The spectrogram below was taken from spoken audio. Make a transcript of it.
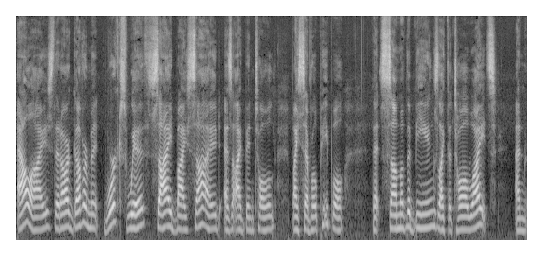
allies that our government works with side by side, as I've been told by several people, that some of the beings, like the tall whites and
